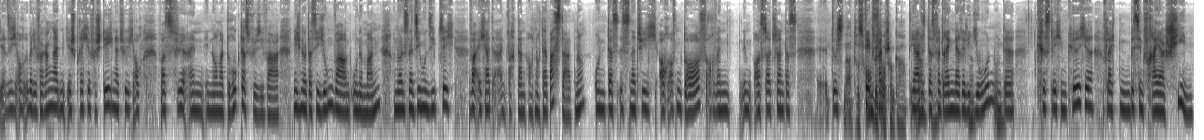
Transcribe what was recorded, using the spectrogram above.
also ich auch über die Vergangenheit mit ihr spreche, verstehe ich natürlich auch, was für ein enormer Druck das für sie war. Nicht nur, dass sie jung war und ohne Mann. Und 1977 war ich halt einfach dann auch noch der Bastard, ne? Und das ist natürlich auch auf dem Dorf, auch wenn in Ostdeutschland das äh, durch ein anderes Formbild auch schon gab. Ja, das, das Verdrängen der Religion ja. und mhm. der christlichen Kirche vielleicht ein bisschen freier schien.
